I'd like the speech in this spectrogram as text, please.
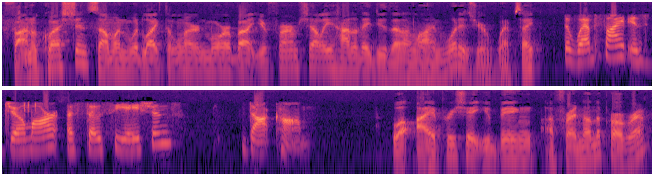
Final question. Someone would like to learn more about your firm, Shelley. How do they do that online? What is your website? The website is Jomar Associations com. Well, I appreciate you being a friend on the program.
